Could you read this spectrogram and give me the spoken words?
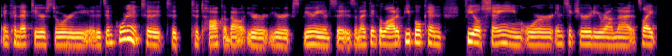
and connect to your story it's important to to to talk about your your experiences and i think a lot of people can feel shame or insecurity around that it's like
